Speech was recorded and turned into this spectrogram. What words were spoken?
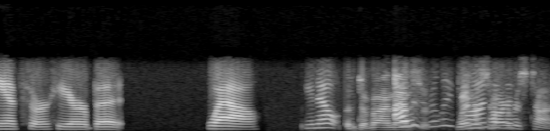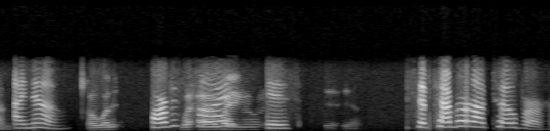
answer here, but wow. You know, The divine I was answer. really when is to the- harvest time? I know. oh, what? Harvest what uh, time wait, is yeah. September and October.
